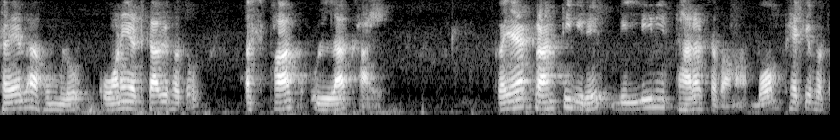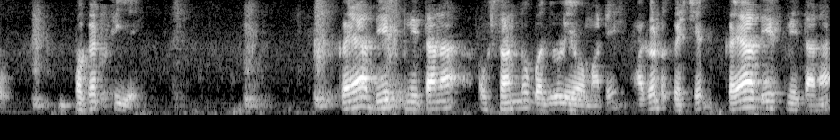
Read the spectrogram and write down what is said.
થયેલા હુમલો કોણે અટકાવ્યો હતો? અશફાક ઉલ્લા ખાએ કયા ક્રાંતિવીરે દિલ્હીની ધારાસભામાં બોમ્બ ફેંક્યો હતો? ભગતસિંહે કયા દેશ નેતાના અવસાનનો બદલો લેવા માટે આગળનો ક્વેશ્ચન કયા દેશ નેતાના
